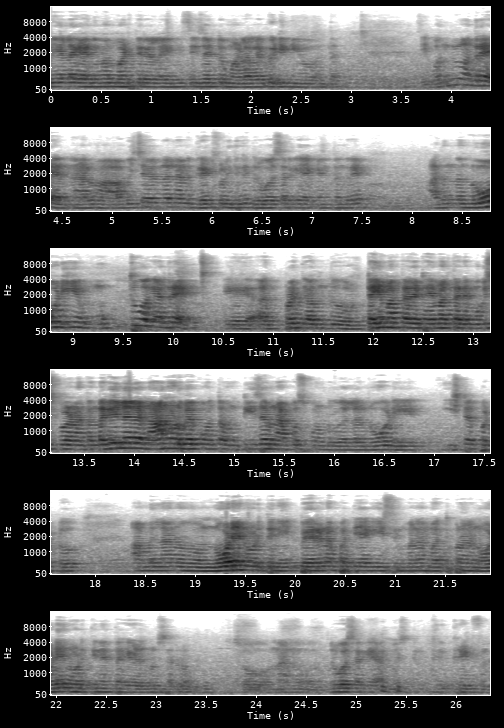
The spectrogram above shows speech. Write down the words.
ರಿಯಲ್ ಆಗಿ ಅನಿಮಲ್ ಮಾಡ್ತಿರಲ್ಲ, ಇನ್ ಸೀಸನ್ ಟು ಮಾಡಲ್ಲ ಬಿಡಿ ನೀವು ಅಂತ. ಒಂದು ಅಂದ್ರೆ ನಾನು ಆ ವಿಚಾರದಲ್ಲಿ ನಾನು ಗ್ರೇಟ್ಫುಲ್ ಇದ್ದೀನಿ ಧ್ರುವ ಸರ್ಗೆ, ಯಾಕೆಂತಂದ್ರೆ ಅದನ್ನ ನೋಡಿ ಮುಕ್ತವಾಗಿ ಅಂದ್ರೆ ಒಂದು ಟೈಮ್ ಆಗ್ತಾ ಇದೆ ಟೈಮ್ ಆಗ್ತಾ ಇದೆ, ಮುಗಿಸ್ಬಿಡೋಣ ಅಂತಂದಾಗ ಇಲ್ಲ ಇಲ್ಲ, ನಾನು ನೋಡ್ಬೇಕು ಅಂತ ಒಂದು ಟೀಸರ್ ಹಾಕಿಸ್ಕೊಂಡು ಎಲ್ಲ ನೋಡಿ ಇಷ್ಟಪಟ್ಟು, ಆಮೇಲೆ ನಾನು ನೋಡೇ ನೋಡ್ತೀನಿ, ಪ್ರೇರಣಾಪತಿಯಾಗಿ ಈ ಸಿನಿಮಾನ ಮತ್ತೆ ಪುನಃ ನೋಡೇ ನೋಡ್ತೀನಿ ಅಂತ ಹೇಳಿದ್ರು ಸರ್ ಸೊ ನಾನು ಧ್ರುವ ಸರ್ಗೆ ಗ್ರೇಟ್ಫುಲ್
